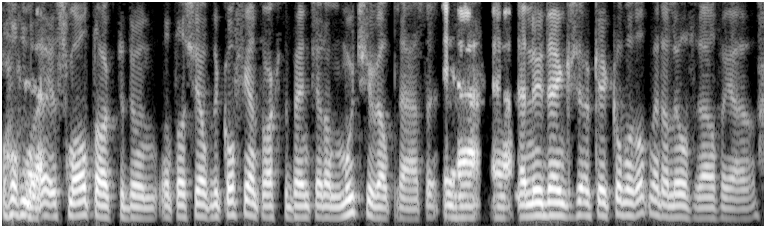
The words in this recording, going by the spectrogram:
om Ja. eh, small talk te doen. Want als je op de koffie aan het wachten bent, ja, dan moet je wel praten. Ja, ja. En nu denken ze, oké, kom maar op met een lulverhaal van jou.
